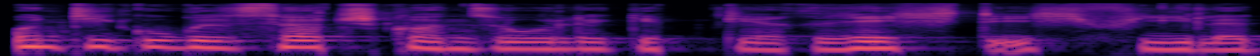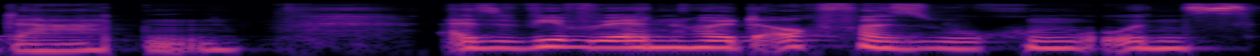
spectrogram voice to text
Und die Google Search Konsole gibt dir richtig viele Daten. Also wir werden heute auch versuchen, uns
